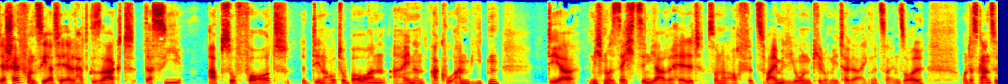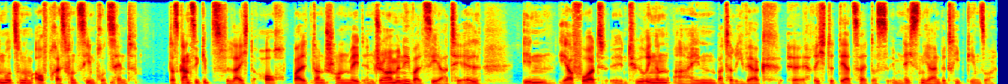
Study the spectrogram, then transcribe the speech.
Der Chef von CATL hat gesagt, dass sie ab sofort den Autobauern einen Akku anbieten, der nicht nur 16 Jahre hält, sondern auch für zwei Millionen Kilometer geeignet sein soll. Und das Ganze nur zu einem Aufpreis von 10 Prozent. Das Ganze gibt's vielleicht auch bald dann schon Made in Germany, weil CATL in Erfurt in Thüringen ein Batteriewerk äh, errichtet derzeit, das im nächsten Jahr in Betrieb gehen soll.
